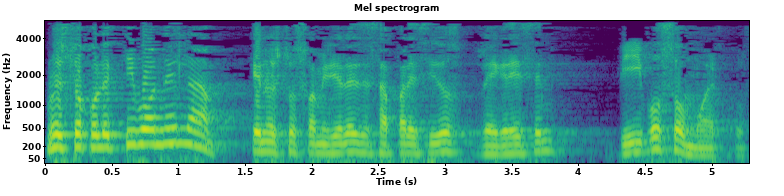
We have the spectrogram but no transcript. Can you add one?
Nuestro colectivo anhela que nuestros familiares desaparecidos regresen vivos o muertos,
